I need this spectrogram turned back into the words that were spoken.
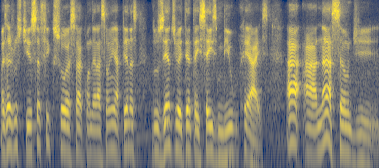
mas a Justiça fixou essa condenação em apenas 286 mil reais. A, a, na, ação de,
